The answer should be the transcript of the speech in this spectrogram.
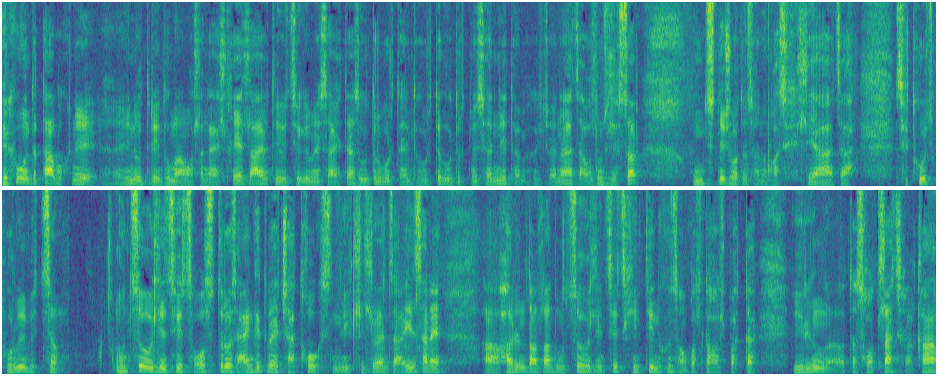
Эрхэм өндөд та бүхний э, энэ өдрийн төмөн амгалан айлтгий лайв цэгийн сайтаас өдөр бүр танд хүрдэг өдөртмө сонины том эхэлж байна. За уламжлал ёсоор үндэсний шуудан сонингоос эхлэе. За сэтгүүлч Пүрвийн бичсэн үндсэн хуулийн цэц улс төрөөс ангид байж чадах уу гэсэн нийтлэл байна. За энэ сарын 27-нд үндсэн хуулийн цэц хинтийн нөхөн сонголттой холбоотой иргэн одоо судлаач ган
